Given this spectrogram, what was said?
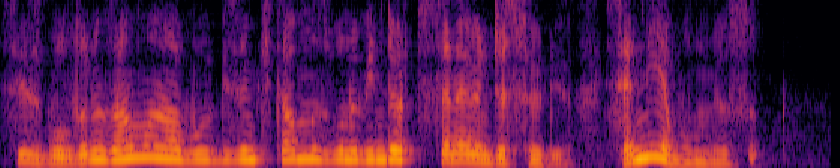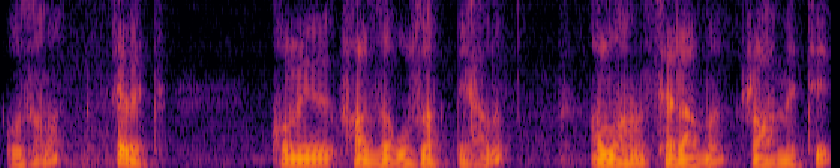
siz buldunuz ama bu bizim kitabımız bunu 1400 sene önce söylüyor. Sen niye bulmuyorsun o zaman? Evet. Konuyu fazla uzatmayalım. Allah'ın selamı, rahmeti,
